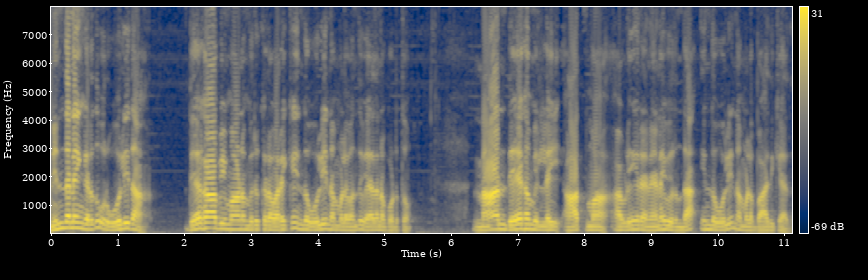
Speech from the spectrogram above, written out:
நிந்தனைங்கிறது ஒரு ஒலி தான். தேகாபிமானம் இருக்கிற வரைக்கும் இந்த ஒலி நம்மளை வந்து வேதனைப்படுத்தும். நான் தேகம் இல்லை ஆத்மா அப்படிங்கிற நினைவு இருந்தால் இந்த ஒலி நம்மளை பாதிக்காது.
